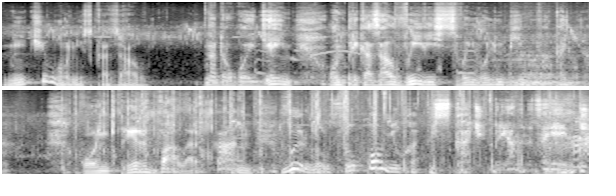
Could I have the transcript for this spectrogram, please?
ничего не сказал. На другой день он приказал вывести своего любимого коня. Конь прервал аркан, вырвался у конюха и скачет прямо на царевича.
